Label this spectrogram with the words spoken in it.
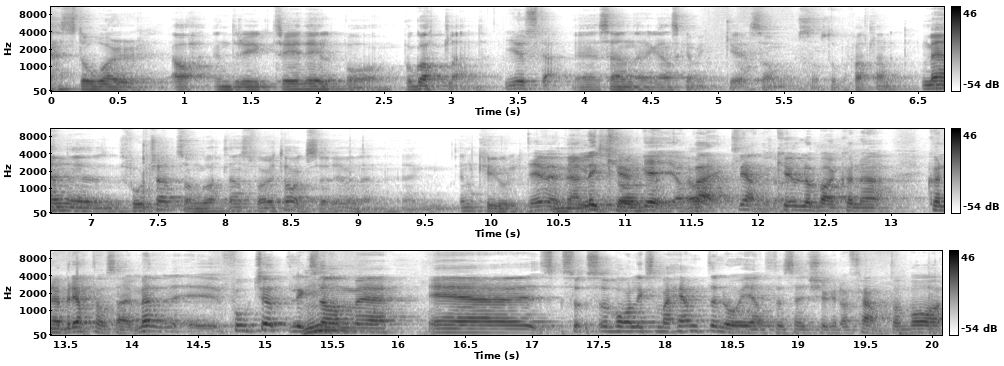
står ja, en dryg tredjedel på, på Gotland. just det. Eh, sen är det ganska mycket som, som står på fastlandet. Men eh, fortsatt som gotländskt företag så är det väl en, en, en kul Det är väl en väldigt kul grej, ja, verkligen. Kul att bara kunna, kunna berätta om så här. Men eh, fortsätt liksom. Mm. Eh, så, så vad liksom har hänt ändå egentligen sedan 2015? Vad,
